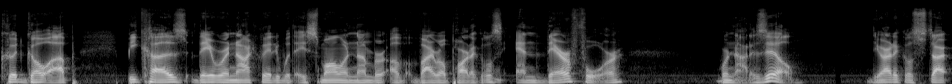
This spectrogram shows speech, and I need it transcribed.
could go up because they were inoculated with a smaller number of viral particles and therefore were not as ill. The article, start,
